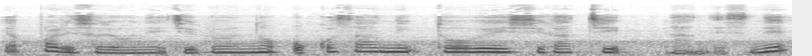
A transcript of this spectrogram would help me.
やっぱりそれをね自分のお子さんに投影しがちなんですね。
